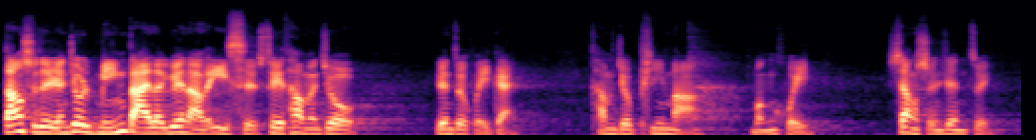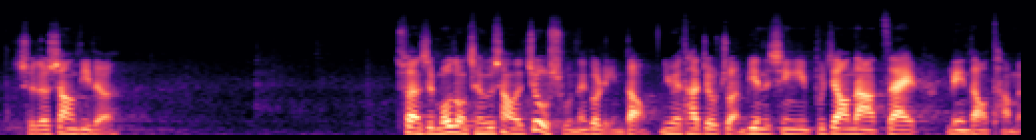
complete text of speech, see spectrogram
当时的人就明白了约拿的意思，所以他们就认罪悔改，他们就披麻蒙灰，向神认罪，使得上帝的。算是某种程度上的救赎能够领到，因为他就转变的心意，不叫那灾领到他们。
